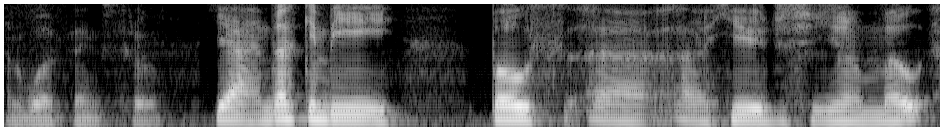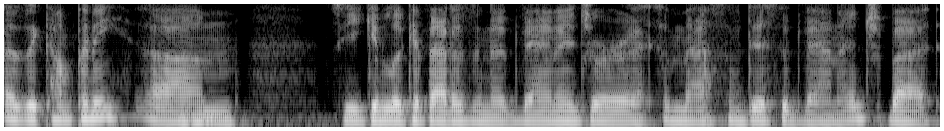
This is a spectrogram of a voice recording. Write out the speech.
and work things through. Yeah, and that can be both uh, a huge, you know, moat as a company. Um, so you can look at that as an advantage or a, massive disadvantage. But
